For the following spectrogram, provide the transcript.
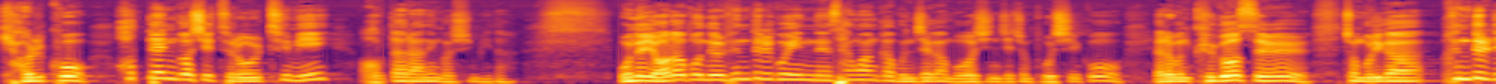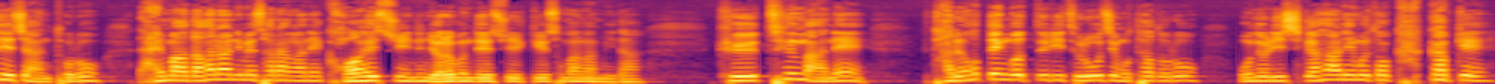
결코 헛된 것이 들어올 틈이 없다라는 것입니다. 오늘 여러분을 흔들고 있는 상황과 문제가 무엇인지 좀 보시고 여러분 그것을 좀 우리가 흔들리지 않도록 날마다 하나님의 사랑 안에 거할 수 있는 여러분 될 수 있길 소망합니다. 그 틈 안에 다른 헛된 것들이 들어오지 못하도록 오늘 이 시간 하나님을 더 가깝게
